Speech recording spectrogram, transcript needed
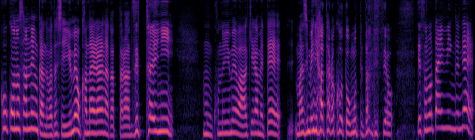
高校の3年間で私夢を叶えられなかったら絶対にもうこの夢は諦めて真面目に働こうと思ってたんですよ。で、そのタイミングで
